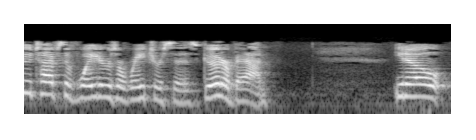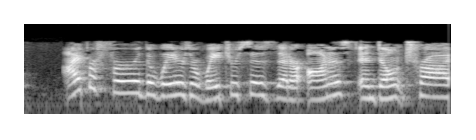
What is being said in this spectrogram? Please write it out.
two types of waiters or waitresses, good or bad. You know, I prefer the waiters or waitresses that are honest and don't try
